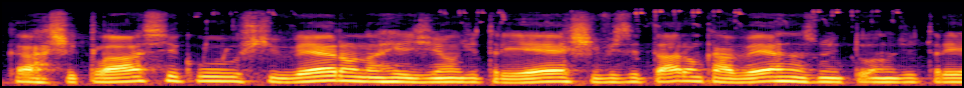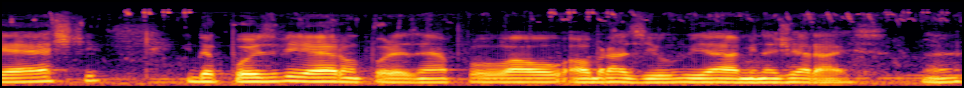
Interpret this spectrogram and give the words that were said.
kart clássico, estiveram na região de Trieste, visitaram cavernas no entorno de Trieste e depois vieram, por exemplo, ao, ao Brasil via Minas Gerais. Né?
